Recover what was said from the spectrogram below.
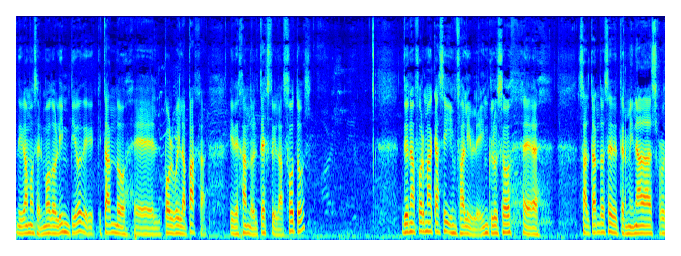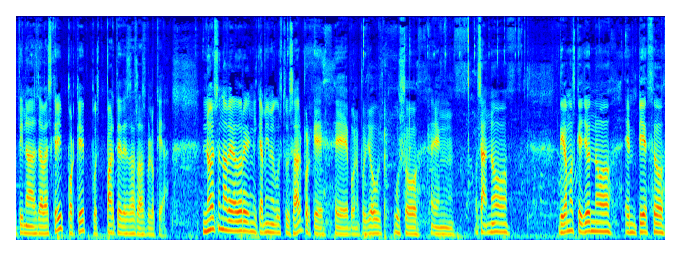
digamos el modo limpio, de, quitando el polvo y la paja y dejando el texto y las fotos, de una forma casi infalible, incluso eh, saltándose determinadas rutinas JavaScript, porque pues parte de esas las bloquea. No es un navegador en el que a mí me gusta usar porque, eh, bueno, pues yo uso en... O sea, no... Digamos que yo no empiezo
